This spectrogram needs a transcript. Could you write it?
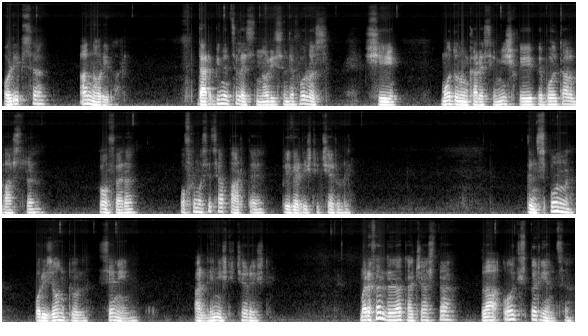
o lipsă a norilor. Dar, bineînțeles, norii sunt de folos și modul în care se mișcă ei pe bolta albastră conferă o frumusețe aparte priveliștii cerului. Când spun orizontul senin al liniștii cerești, mă refer de data aceasta la o experiență,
